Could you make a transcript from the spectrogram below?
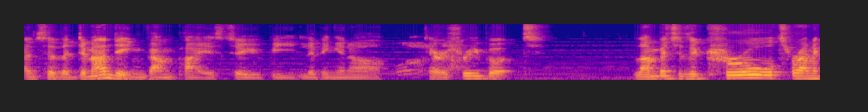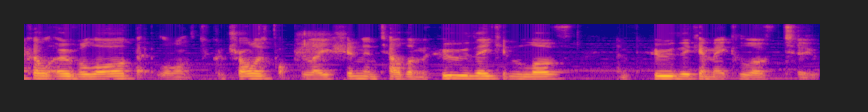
and so they're demanding vampires to be living in our territory. But Lambert is a cruel, tyrannical overlord that wants to control his population and tell them who they can love and who they can make love to.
